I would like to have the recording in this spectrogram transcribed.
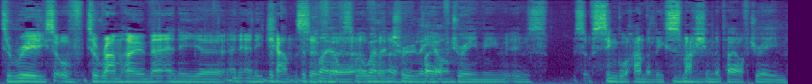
to really sort of to ram home any uh, any, any The- chance the of, playoffs uh, of, well and of truly playoff on. Mm. dream. He, he was sort of single handedly smashing the playoff dream.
